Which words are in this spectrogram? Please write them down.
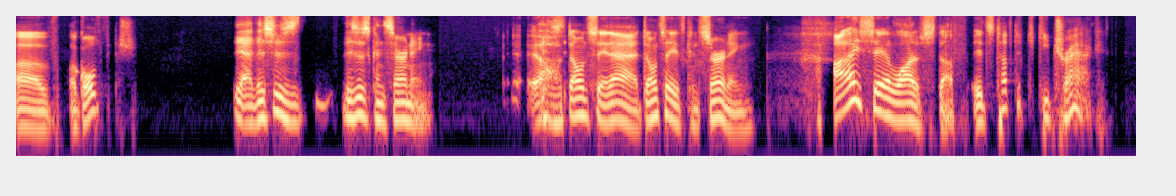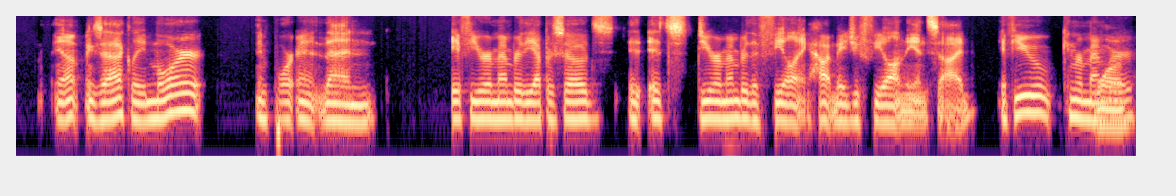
of a goldfish. Yeah, this is this is concerning. Oh, don't say that. Don't say it's concerning. I say a lot of stuff. It's tough to keep track. Yeah, exactly. More important than if you remember the episodes, it, it's do you remember the feeling, how it made you feel on the inside? If you can remember, Warm.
